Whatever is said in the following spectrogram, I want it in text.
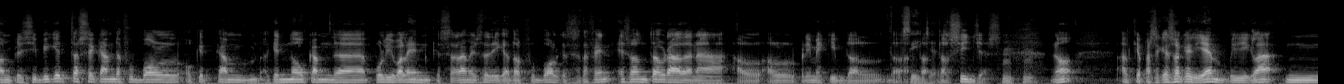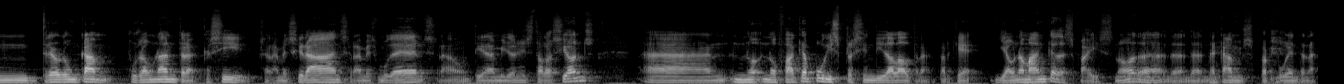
en principi aquest tercer camp de futbol o aquest, camp, aquest nou camp de polivalent que serà més dedicat al futbol que s'està fent és on haurà d'anar el, el primer equip del, de, Sitges. De, dels Sitges. Uh mhm. -huh. no? El que passa que és el que diem, vull dir, clar, mm, treure un camp, posar un altre, que sí, serà més gran, serà més modern, serà un, tindrà millors instal·lacions, eh, no, no fa que puguis prescindir de l'altre, perquè hi ha una manca d'espais, no? de, de, de, de camps per poder entrenar.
